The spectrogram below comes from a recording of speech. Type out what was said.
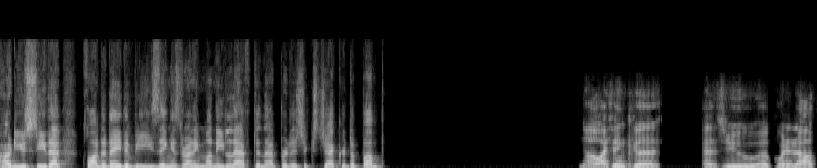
how do you see that quantitative easing? Is there any money left in that British exchequer to pump? No, I think uh, as you uh, pointed out,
